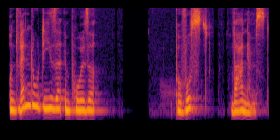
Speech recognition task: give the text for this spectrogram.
Und wenn du diese Impulse bewusst wahrnimmst,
